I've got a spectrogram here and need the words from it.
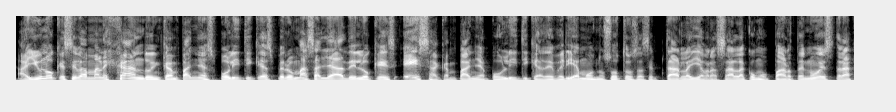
Hay uno que se va manejando en campañas políticas, pero más allá de lo que es esa campaña política, deberíamos nosotros aceptarla y abrazarla como parte nuestra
